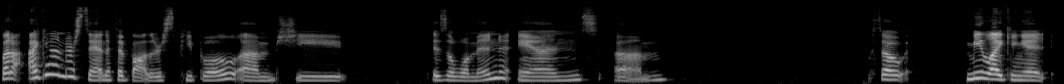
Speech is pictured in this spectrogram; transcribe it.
But I can understand if it bothers people. Um, she is a woman, and um, so me liking it,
